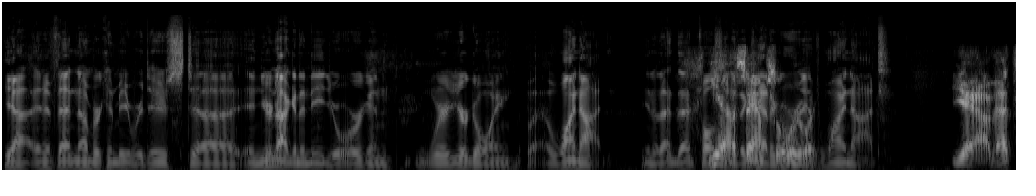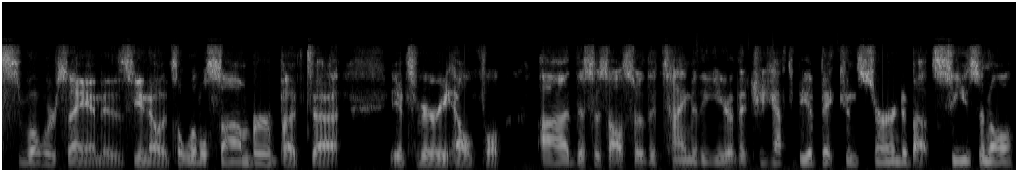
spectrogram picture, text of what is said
Yeah, and if that number can be reduced, uh, and you're not going to need your organ where you're going, why not? You know that that falls yes, into the category absolutely. of why not. Yeah, that's what we're saying. Is you know it's a little somber, but uh, it's very helpful. Uh, this is also the time of the year that you have to be a bit concerned about seasonal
